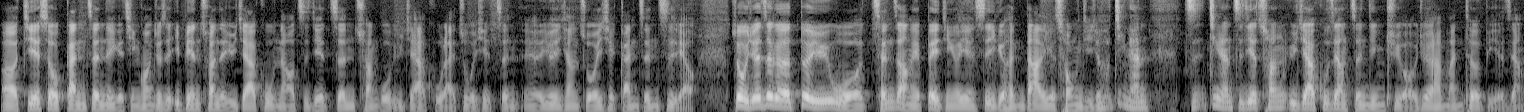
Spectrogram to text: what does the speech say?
呃接受干针的一个情况，就是一边穿着瑜伽裤，然后直接针穿过瑜伽裤来做一些针，呃，有点像做一些干针治疗，所以我觉得这个对于我成长的背景而言是一个很大的一个冲击，就是竟然直竟然直接穿瑜伽裤这样针进去哦，我觉得还蛮特别的这样。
